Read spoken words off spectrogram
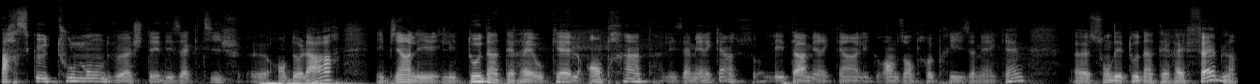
parce que tout le monde veut acheter des actifs en dollars, eh bien les, les taux d'intérêt auxquels empruntent les Américains, que ce soit l'État américain, les grandes entreprises américaines, euh, sont des taux d'intérêt faibles.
